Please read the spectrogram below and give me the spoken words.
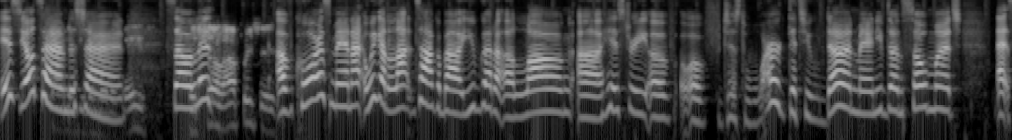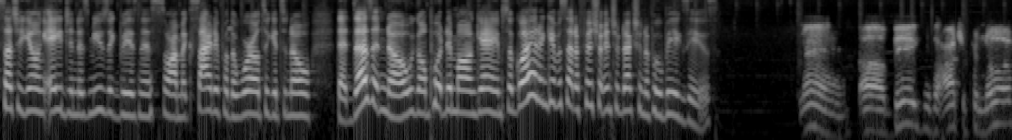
it's your time to shine. So For sure, I appreciate it. Of course, man. I, we got a lot to talk about. You've got a, a long uh, history of of just work that you've done, man. You've done so much at such a young age in this music business. So I'm excited for the world to get to know that doesn't know. We're gonna put them on game. So go ahead and give us that official introduction of who Biggs is. Man, uh, Biggs is an entrepreneur.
